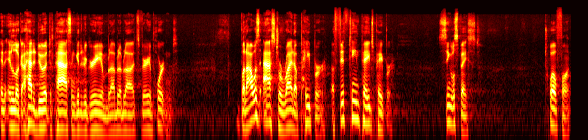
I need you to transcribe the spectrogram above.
and, and look, I had to do it to pass and get a degree and blah, blah, blah. It's very important. But I was asked to write a paper, a 15 page paper, single spaced, 12 font,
